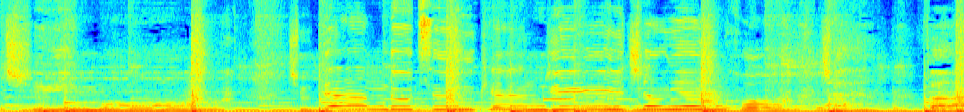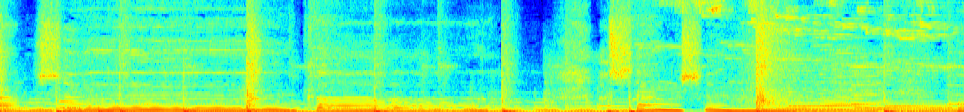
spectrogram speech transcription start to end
寂寞，就当独自看像烟火绽放时刻好像是你来过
